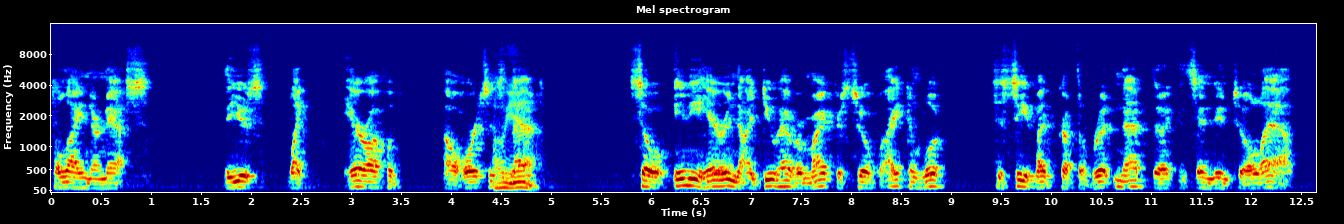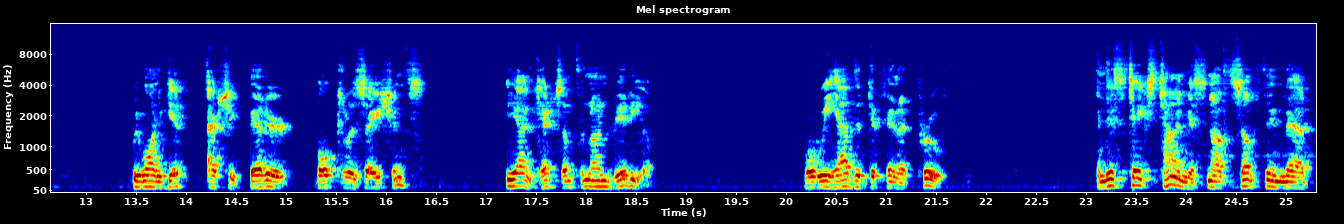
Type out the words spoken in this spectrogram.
to line their nests. They use like hair off of a horse's Oh, neck. yeah. So any hair in there, I do have a microscope. I can look to see if I've got the written net that I can send into a lab. We want to get actually better vocalizations. Yeah, and catch something on video where we have the definite proof. And this takes time. It's not something that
